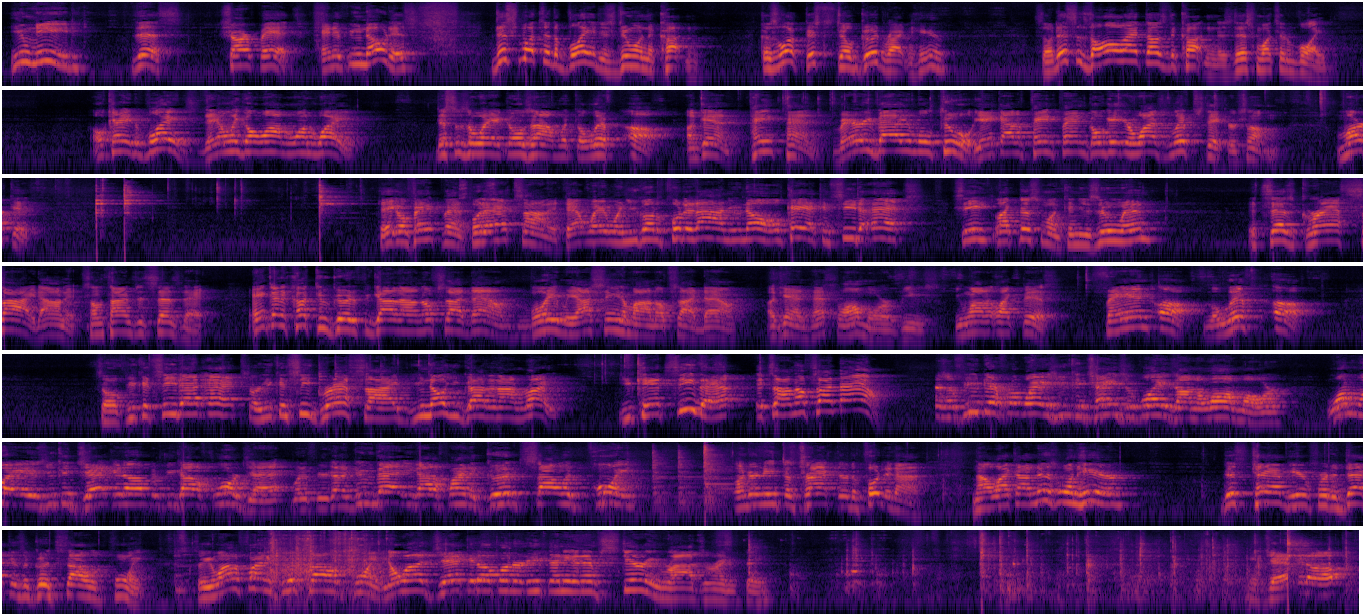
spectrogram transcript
You need this sharp edge. And if you notice, this much of the blade is doing the cutting. Because look, this is still good right in here. So this is all that does the cutting, is this much of the blade. Okay, the blades, they only go on one way. This is the way it goes on with the lift up. Again, paint pen, very valuable tool. You ain't got a paint pen, go get your wife's lipstick or something. Mark it. Take a paint pen, put an X on it. That way when you go to put it on, you know, okay, I can see the X. See, like this one, can you zoom in? It says grass side on it. Sometimes it says that. Ain't gonna cut too good if you got it on upside down. Believe me, I've seen them on upside down. Again, that's lawnmower views. You want it like this. Fan up, the lift up. So if you can see that X or you can see grass side, you know you got it on right. You can't see that, it's on upside down. There's a few different ways you can change the blades on the lawnmower. One way is you can jack it up if you got a floor jack, but if you're going to do that, you got to find a good solid point underneath the tractor to put it on. Now like on this one here, this tab here for the deck is a good solid point. So you want to find a good solid point. You don't want to jack it up underneath any of them steering rods or anything. You jack it up.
